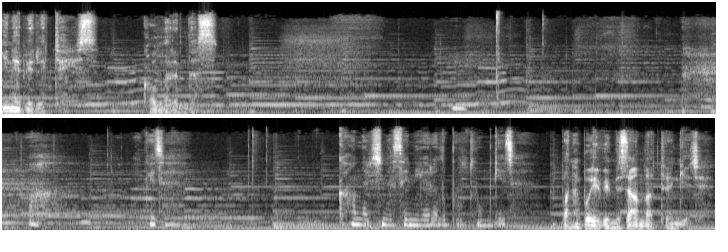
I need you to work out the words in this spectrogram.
Yine birlikteyiz. Kollarımdasın. O gece kanlar içinde seni yaralı bulduğum gece. Bana bu evimizi anlattığın gece.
